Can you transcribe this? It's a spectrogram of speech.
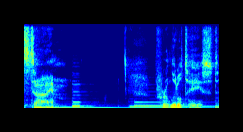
It's time for a little taste.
